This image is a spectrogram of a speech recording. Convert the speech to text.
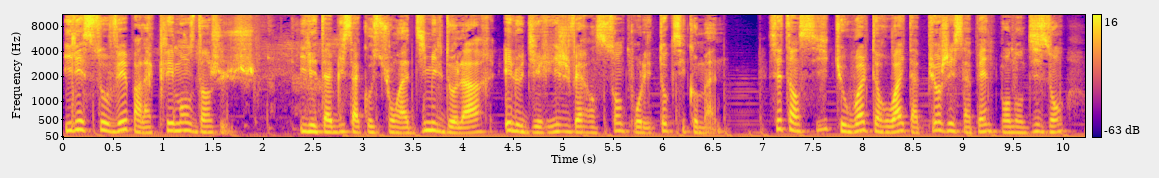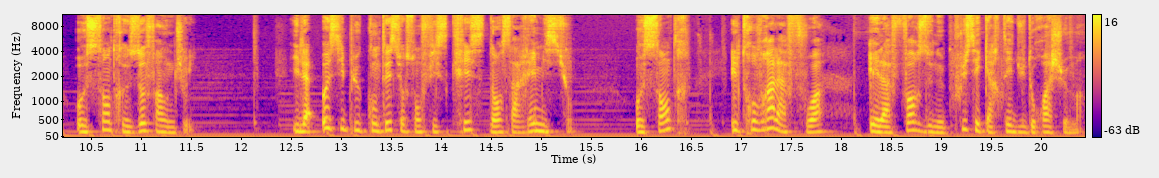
il est sauvé par la clémence d'un juge. Il établit sa caution à 10 000 dollars et le dirige vers un centre pour les toxicomanes. C'est ainsi que Walter White a purgé sa peine pendant 10 ans au centre The Foundry. Il a aussi pu compter sur son fils Chris dans sa rémission. Au centre, il trouvera la foi et la force de ne plus s'écarter du droit chemin.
